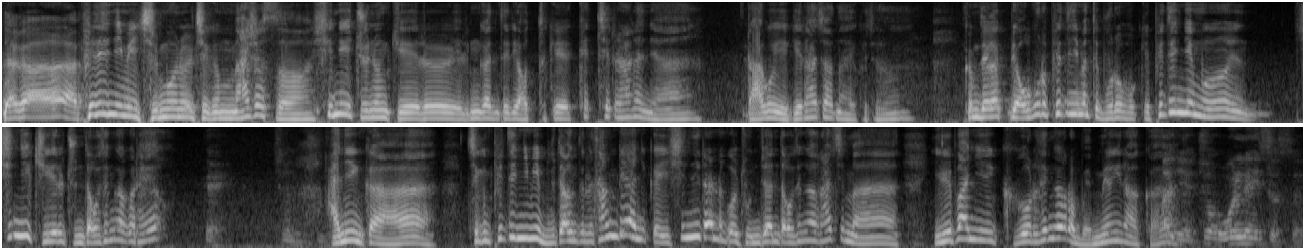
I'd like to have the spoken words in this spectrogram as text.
내가 피디님이 질문을 지금 하셨어. 신이 주는 기회를 인간들이 어떻게 캐치를 하느냐라고 얘기를 하잖아요. 그죠? 그럼 내가 역으로 피디님한테 물어볼게. 피디님은 신이 기회를 준다고 생각을 해요? 네, 저는 아니, 그러니까 지금 피디님이 무당들을 상대하니까 이 신이라는 걸 존재한다고 생각을 하지만 일반인이 그거를 생각을 몇 명이나 할까요? 아니요, 저 원래 있었어요.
